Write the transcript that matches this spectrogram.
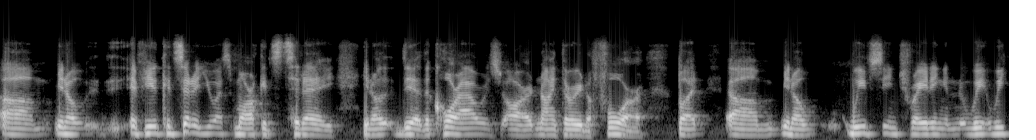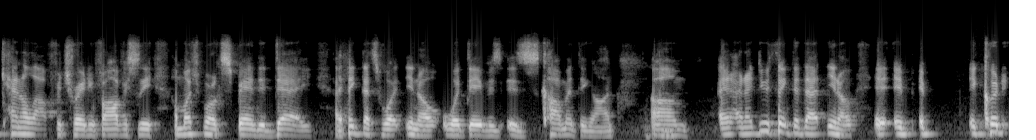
um, you know, if you consider U.S. markets today, you know, the the core hours are 9:30 to 4, but um, you know, we've seen trading and we, we can allow for trading for obviously a much more expanded day. I think that's what, you know, what Dave is, is commenting on. Um, and, and I do think that that, you know, it, it, it could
